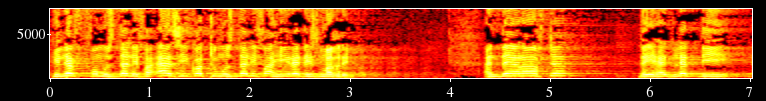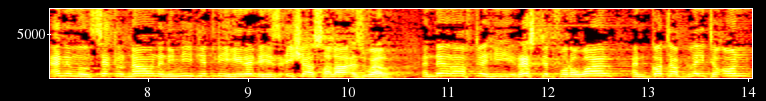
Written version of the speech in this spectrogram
He left for Muzdalifah. As he got to Muzdalifah, he read his Maghrib. And thereafter, they had let the animal settle down and immediately he read his Isha Salah as well. And thereafter he rested for a while and got up later on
